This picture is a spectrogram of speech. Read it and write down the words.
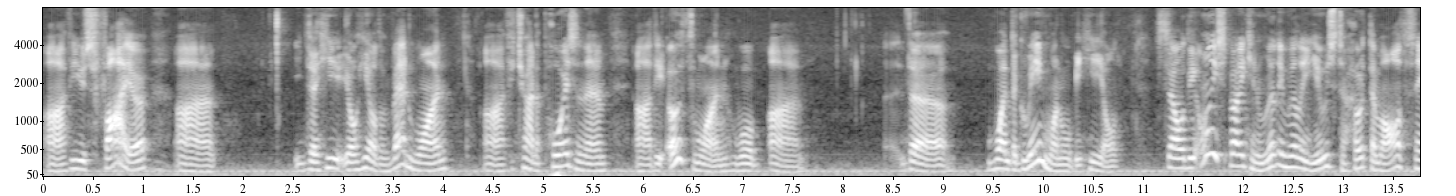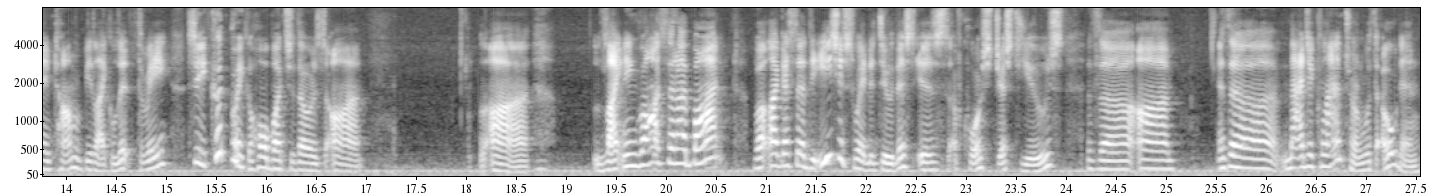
Uh, if you use fire, uh, the he you'll heal the red one. Uh, if you try to poison them, uh, the earth one will, the one, the green one will be healed. So the only spell you can really, really use to hurt them all at the same time would be like Lit 3. So you could break a whole bunch of those uh, uh, lightning rods that I bought. But like I said, the easiest way to do this is, of course, just use the, uh, the magic lantern with Odin.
